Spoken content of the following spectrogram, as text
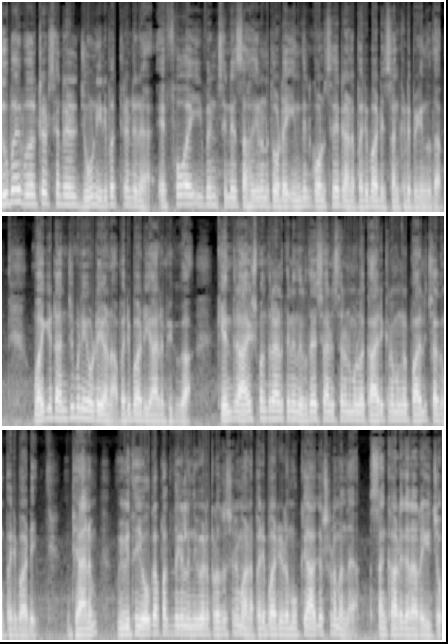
ദുബായ് വേൾഡ് ട്രേഡ് സെന്ററിൽ ജൂൺ ഇരുപത്തിരണ്ടിന് എഫ് ഒ ഐ ഇവന്റ്സിന്റെ സഹകരണത്തോടെ ഇന്ത്യൻ കോൺസുലേറ്റാണ് പരിപാടി സംഘടിപ്പിക്കുന്നത്. വൈകിട്ട് അഞ്ചു മണിയോടെയാണ് പരിപാടി ആരംഭിക്കുക. കേന്ദ്ര ആയുഷ് മന്ത്രാലയത്തിന്റെ നിർദ്ദേശാനുസരണമുള്ള കാര്യക്രമങ്ങൾ പാലിച്ചാകും പരിപാടി. ധ്യാനം വിവിധ യോഗ പദ്ധതികൾ എന്നിവയുടെ പ്രദർശനമാണ് പരിപാടിയുടെ മുഖ്യ ആകർഷണമെന്ന് സംഘാടകർ അറിയിച്ചു.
